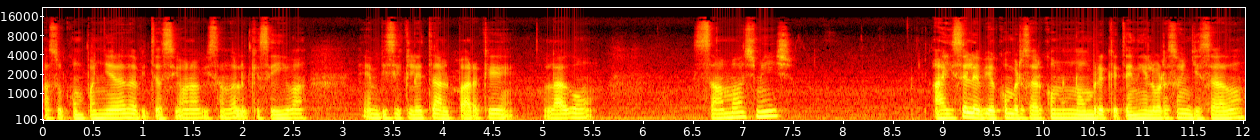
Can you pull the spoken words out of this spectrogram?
a su compañera de habitación avisándole que se iba en bicicleta al parque Lago Samashmish. Ahí se le vio conversar con un hombre que tenía el brazo enyesado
